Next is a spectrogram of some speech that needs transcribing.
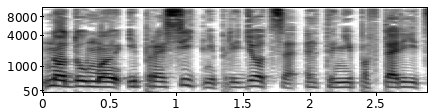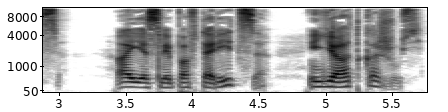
но, думаю, и просить не придется, это не повторится. А если повторится, я откажусь.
